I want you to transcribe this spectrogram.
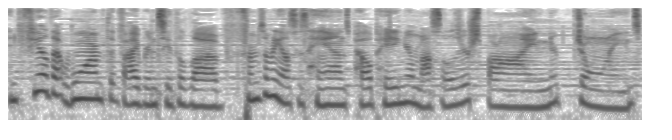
and feel that warmth, that vibrancy, the love from somebody else's hands palpating your muscles, your spine, your joints,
